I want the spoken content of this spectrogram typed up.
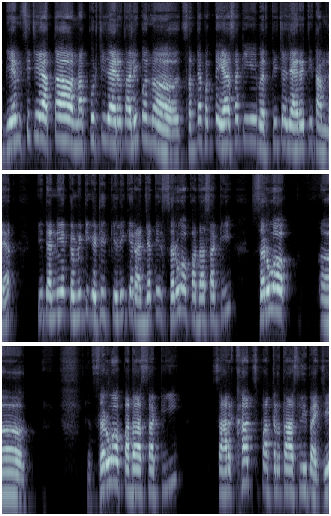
बीएमसीचे आता नागपूरची जाहिरात आली पण सध्या फक्त यासाठी भरतीच्या जाहिराती थांबल्यात की त्यांनी एक कमिटी गठीत केली की राज्यातील सर्व पदासाठी सर्व सर्व पदासाठी सारखाच पात्रता असली पाहिजे.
